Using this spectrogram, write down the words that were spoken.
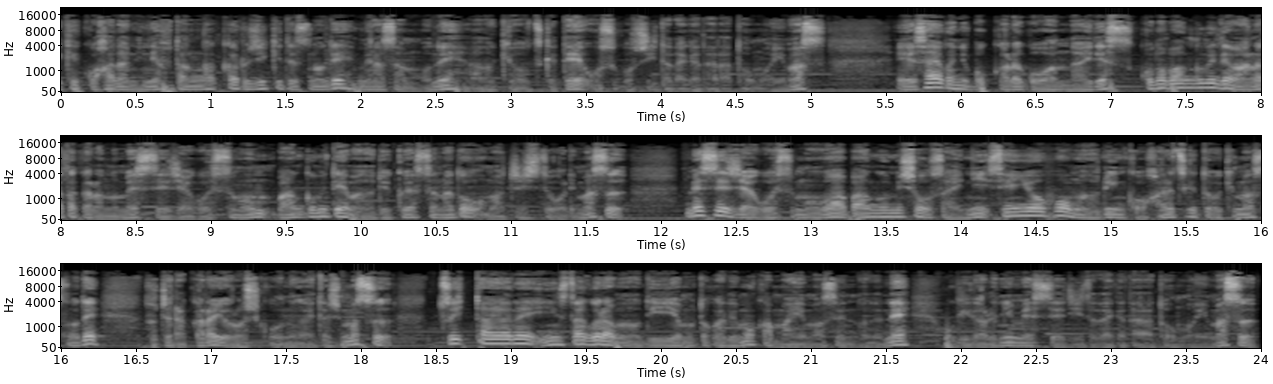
ー、結構肌にね、負担がかかる時期ですので、皆さんもね、あの、気をつけてお過ごしいただけたらと思います。えー、最後に僕からご案内です。この番組ではあなたからのメッセージやご質問、番組テーマのリクエストなどお待ちしております。メッセージやご質問は番組詳細に専用フォームのリンクを貼り付けておきますので、そちらからよろしくお願いいたします。Twitter やね、Instagram の DM とかでも構いませんのでね、お気軽にメッセージいただけたらと思います。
